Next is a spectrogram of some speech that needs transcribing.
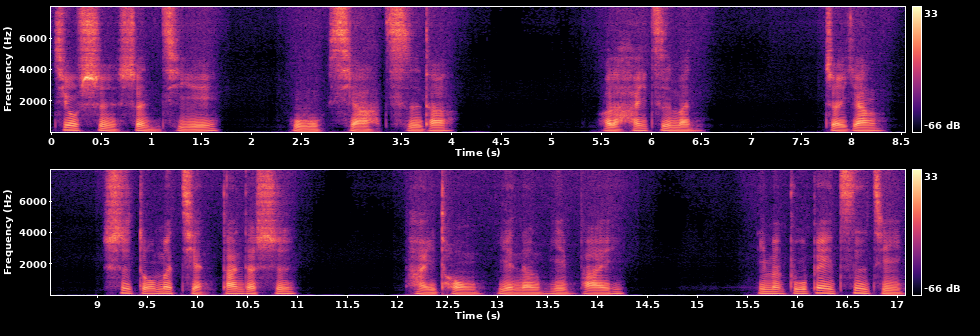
就是圣洁无瑕疵的，我的孩子们。这样是多么简单的事，孩童也能明白。你们不被自己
